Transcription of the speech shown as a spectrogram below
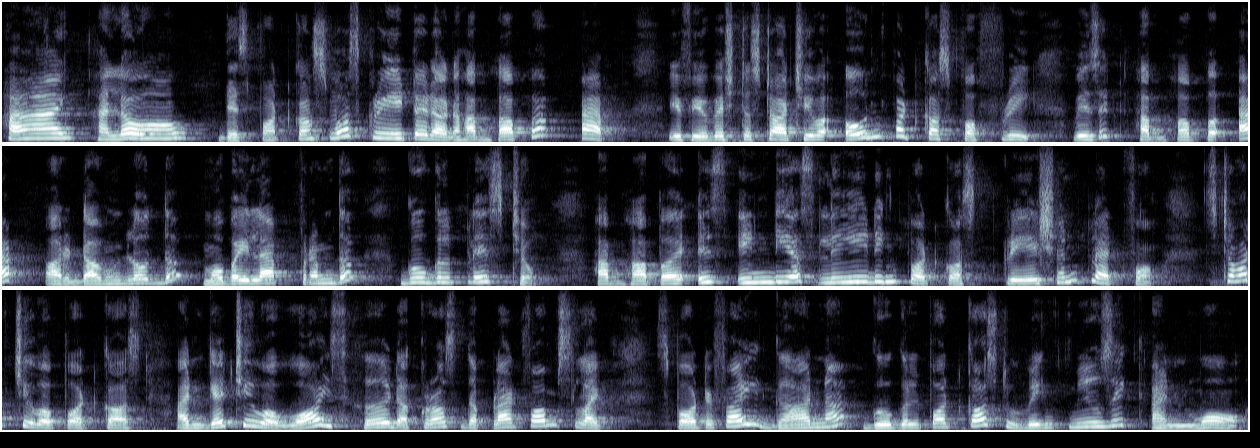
Hi, hello. This podcast was created on Hubhopper app. If you wish to start your own podcast for free, visit Hubhopper app or download the mobile app from the Google Play Store. Hubhopper is India's leading podcast creation platform. Start your podcast and get your voice heard across the platforms like Spotify, Gaana, Google Podcast, Wynk Music, and more.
